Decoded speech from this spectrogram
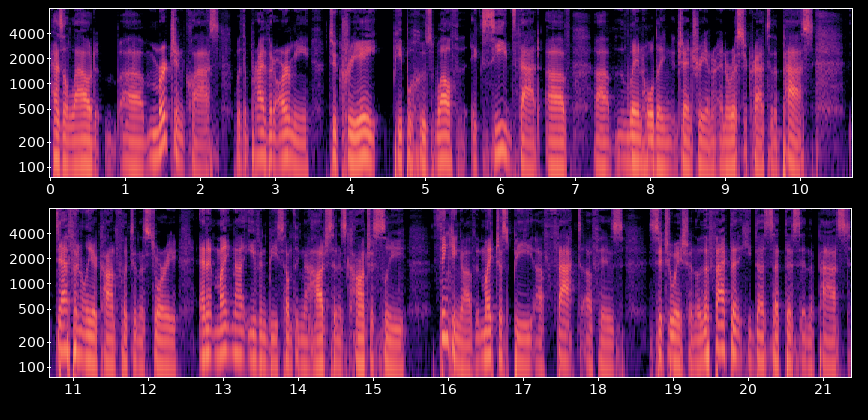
has allowed uh, merchant class with a private army to create people whose wealth exceeds that of uh, landholding gentry and, and aristocrats of the past definitely a conflict in the story and it might not even be something that hodgson is consciously thinking of it might just be a fact of his situation though the fact that he does set this in the past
